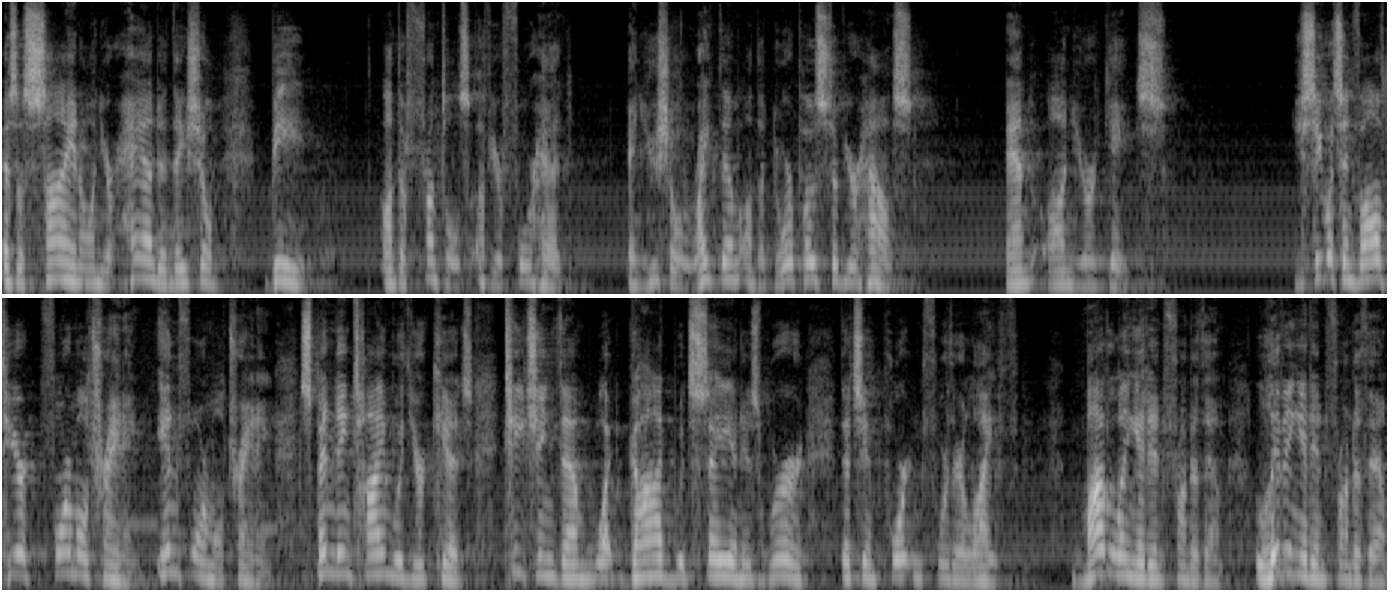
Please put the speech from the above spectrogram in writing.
as a sign on your hand, and they shall be on the frontals of your forehead. And you shall write them on the doorposts of your house and on your gates. You see what's involved here? Formal training, informal training, spending time with your kids, teaching them what God would say in His Word that's important for their life, modeling it in front of them, living it in front of them,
